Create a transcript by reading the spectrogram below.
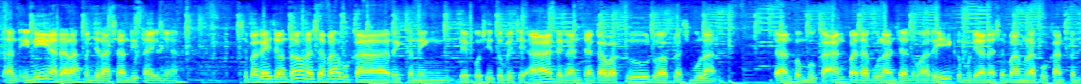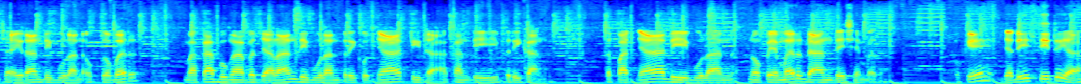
dan ini adalah penjelasan detailnya. Sebagai contoh, nasabah buka rekening deposito BCA dengan jangka waktu 12 bulan dan pembukaan pada bulan Januari, kemudian nasabah melakukan pencairan di bulan Oktober, maka bunga berjalan di bulan berikutnya tidak akan diberikan, tepatnya di bulan November dan Desember. Oke, jadi itu ya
